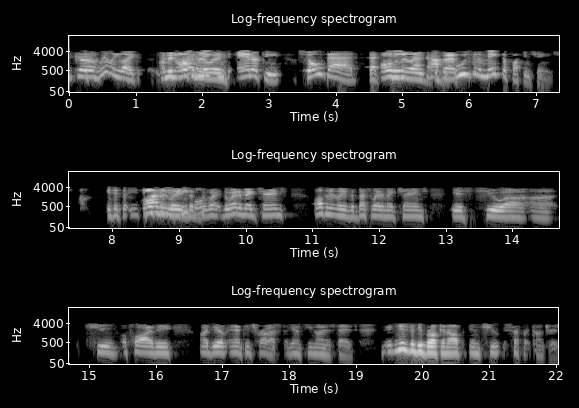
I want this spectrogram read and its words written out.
think, uh, it's really like I mean, trying to make ultimately- things anarchy so bad that Ultimately, has to the best- Who's going to make the fucking change? Is it the, it's ultimately, the the, the way the way to make change, ultimately, the best way to make change is to uh, uh, to apply the idea of antitrust against the United States. It needs to be broken up into separate countries.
